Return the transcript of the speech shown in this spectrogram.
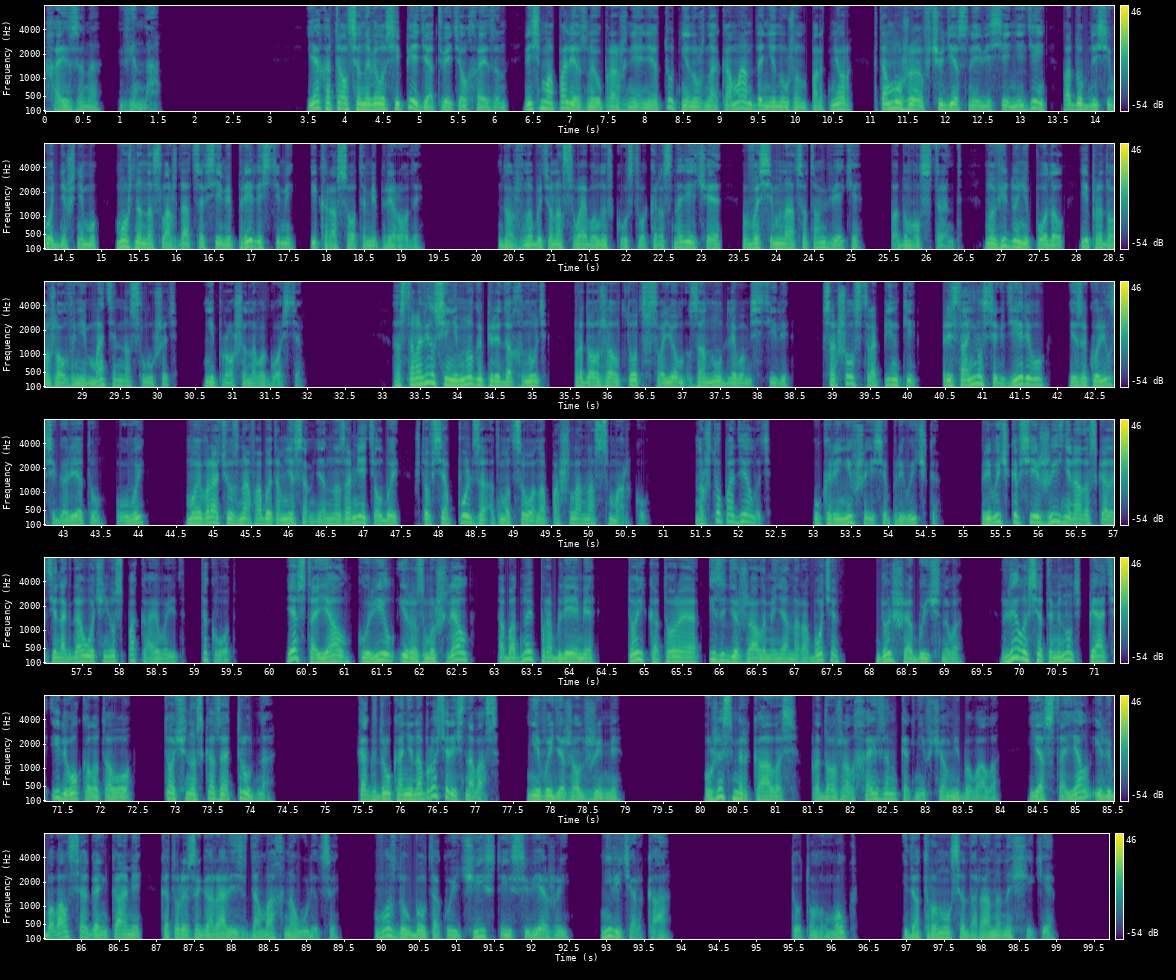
Хейзена, вина. «Я катался на велосипеде», — ответил Хейзен. «Весьма полезное упражнение. Тут не нужна команда, не нужен партнер. К тому же в чудесный весенний день, подобный сегодняшнему, можно наслаждаться всеми прелестями и красотами природы. Должно быть, он осваивал искусство красноречия в XVIII веке, — подумал Стрэнд, но виду не подал и продолжал внимательно слушать непрошенного гостя. Остановился немного передохнуть, — продолжал тот в своем занудливом стиле. Сошел с тропинки, прислонился к дереву и закурил сигарету. Увы, Мой врач, узнав об этом, несомненно, заметил бы, что вся польза от мациона пошла на смарку. Но что поделать? Укоренившаяся привычка. Привычка всей жизни, надо сказать, иногда очень успокаивает. Так вот, я стоял, курил и размышлял об одной проблеме, той, которая и задержала меня на работе дольше обычного. Длилось это минут пять или около того, точно сказать трудно. Как вдруг они набросились на вас? Не выдержал Джимми. Уже смеркалось, продолжал Хейзен, как ни в чем не бывало. Я стоял и любовался огоньками, которые загорались в домах на улице. Воздух был такой чистый и свежий, ни ветерка. Тут он умолк и дотронулся до раны на щеке.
